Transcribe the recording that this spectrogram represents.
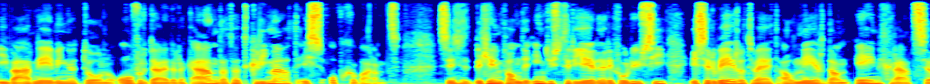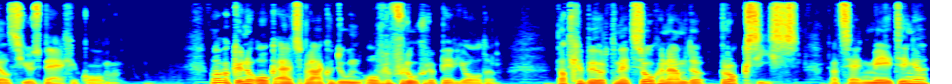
Die waarnemingen tonen overduidelijk aan dat het klimaat is opgewarmd. Sinds het begin van de industriële revolutie is er wereldwijd al meer dan 1 graad Celsius bijgekomen. Maar we kunnen ook uitspraken doen over vroegere perioden. Dat gebeurt met zogenaamde proxies. Dat zijn metingen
